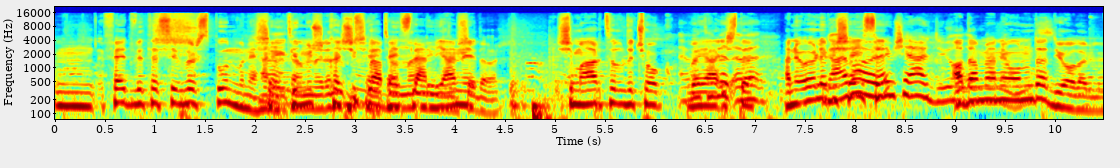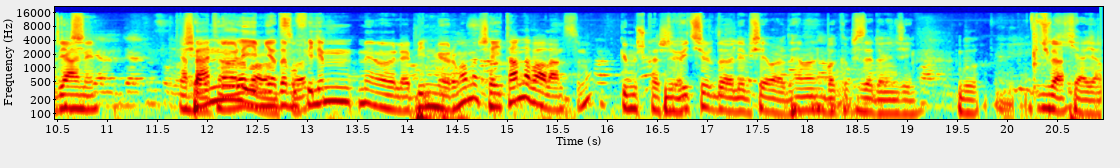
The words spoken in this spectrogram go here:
hmm, fed with a silver spoon mu ne? Hani gümüş kaşıkla beslendi. Yani bir şey de var. Şımartıldı çok Evet, veya evet, işte evet. hani öyle bir Galiba şeyse öyle bir şeyler diyor adam olabilir hani onu da diyor olabilir. Yani ya ben mi öyleyim ya da bu bağlantısı var. film mi öyle bilmiyorum ama şeytanla bağlantısı mı? Gümüş The kaşığı. Witcher'da öyle bir şey vardı. Hemen bakıp size döneceğim. Bu Güzel. hikayem.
